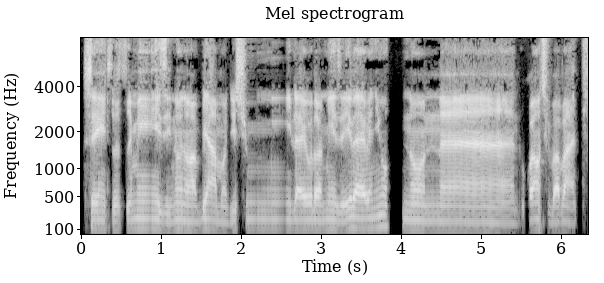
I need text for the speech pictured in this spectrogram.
Se entro tre mesi noi non abbiamo 10.000 euro al mese di revenue, non, eh, qua non si va avanti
